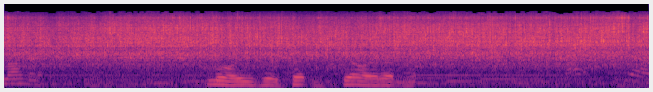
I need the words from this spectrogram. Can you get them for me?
love it. A little easier to put in the skillet, isn't it? Yeah,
